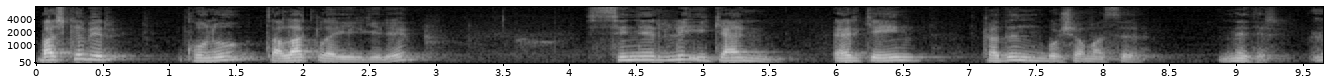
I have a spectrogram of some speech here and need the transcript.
Başka bir konu talakla ilgili. Sinirli iken erkeğin kadın boşaması nedir?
